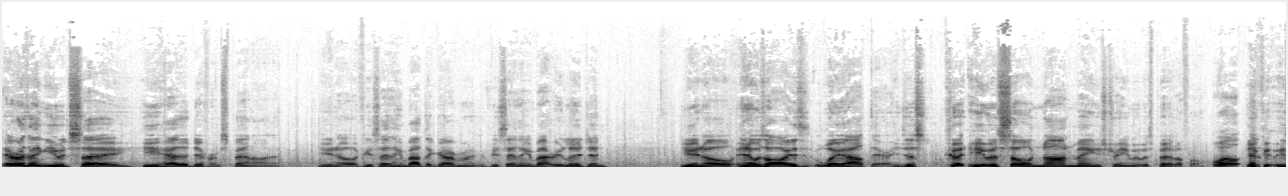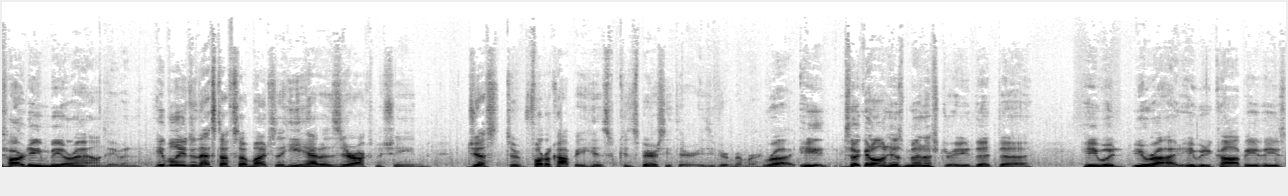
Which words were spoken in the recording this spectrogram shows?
everything you would say, he had a different spin on it. You know, if you say anything about the government, if you say anything about religion, you know, and it was always way out there. He just could. He was so non-mainstream; it was pitiful. Well, he could, he's hard to even be around. Even he believed in that stuff so much that he had a Xerox machine just to photocopy his conspiracy theories. If you remember, right? He took it on his ministry that. Uh, he would. You're right. He would copy these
